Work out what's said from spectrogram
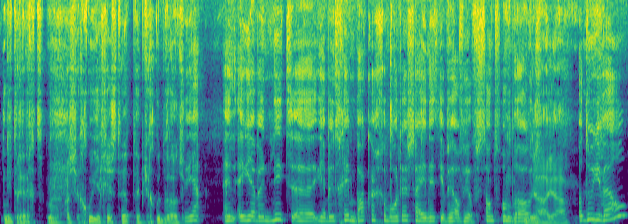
Niet terecht, maar als je goede gist hebt, heb je goed brood. Ja, en, en jij, bent niet, uh, jij bent geen bakker geworden, zei je net. Je hebt wel veel verstand van brood. Ja, ja. Wat doe je wel?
